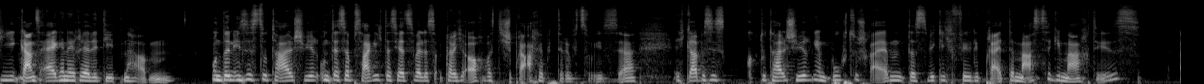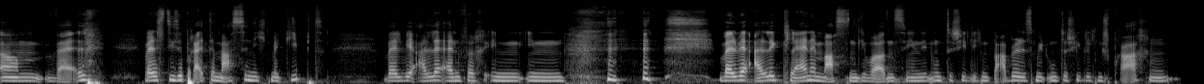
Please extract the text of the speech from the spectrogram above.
die ganz eigene Realitäten haben. Und dann ist es total schwierig, und deshalb sage ich das jetzt, weil das, glaube ich, auch was die Sprache betrifft, so ist. Ja. Ich glaube, es ist total schwierig, ein Buch zu schreiben, das wirklich für die breite Masse gemacht ist, ähm, weil, weil es diese breite Masse nicht mehr gibt, weil wir alle einfach in, in weil wir alle kleine Massen geworden sind, in unterschiedlichen Bubbles mit unterschiedlichen Sprachen.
